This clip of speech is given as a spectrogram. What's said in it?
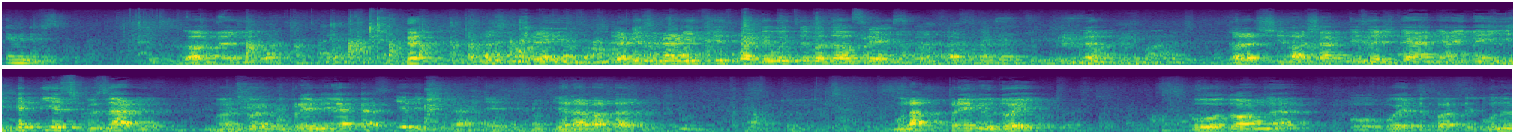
Eminescu. Doamne ajută! Cât? Trebuie să-mi amintiți, poate uit să vă dau premiu. și la 70 de ani ai mei, e scuzabil. Mă întorc cu premiile acasă. E bine, da, e, e în avantajul. Un alt premiu 2, o doamnă, o poetă foarte bună,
